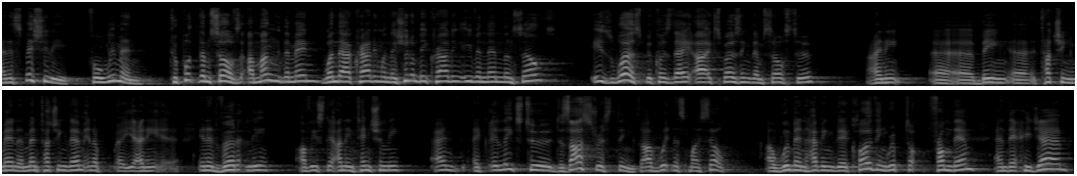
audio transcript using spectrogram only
And especially for women to put themselves among the men when they are crowding, when they shouldn't be crowding, even them themselves, is worse because they are exposing themselves to uh, uh, being uh, touching men and men touching them in a, uh, yani, inadvertently, obviously unintentionally, and it, it leads to disastrous things. I've witnessed myself women having their clothing ripped from them and their hijab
